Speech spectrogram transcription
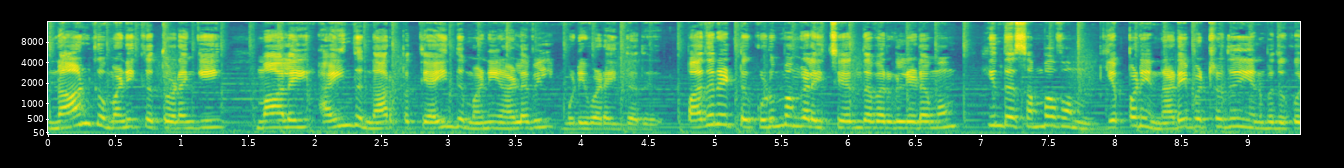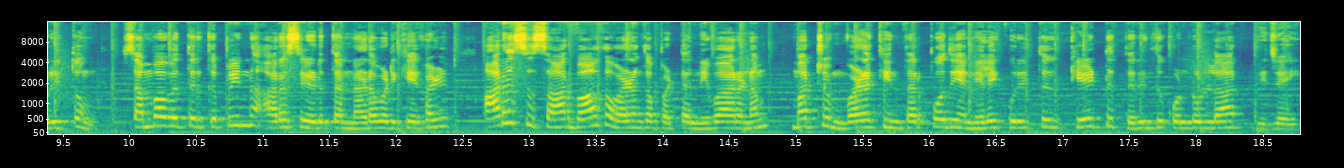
நான்கு மணிக்கு தொடங்கி மாலை ஐந்து நாற்பத்தி ஐந்து மணி அளவில் முடிவடைந்தது. பதினெட்டு குடும்பங்களைச் சேர்ந்தவர்களிடமும் இந்த சம்பவம் எப்படி நடைபெற்றது என்பது குறித்தும் சம்பவத்திற்கு பின் அரசு எடுத்த நடவடிக்கைகள் அரசு சார்பாக வழங்கப்பட்ட நிவாரணம் மற்றும் வழக்கின் தற்போதைய நிலை குறித்து கேட்டு தெரிந்து கொண்டுள்ளார் விஜய்.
